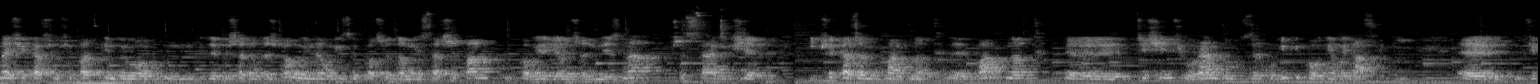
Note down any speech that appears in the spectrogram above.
Najciekawszym przypadkiem było, m, gdy wyszedłem ze szkoły i na ulicy podszedł do mnie starszy pan powiedział, że mnie zna, przedstawił się i przekazał mi banknot, y, banknot y, 10 randów z Republiki Południowej Afryki y, gdzie,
